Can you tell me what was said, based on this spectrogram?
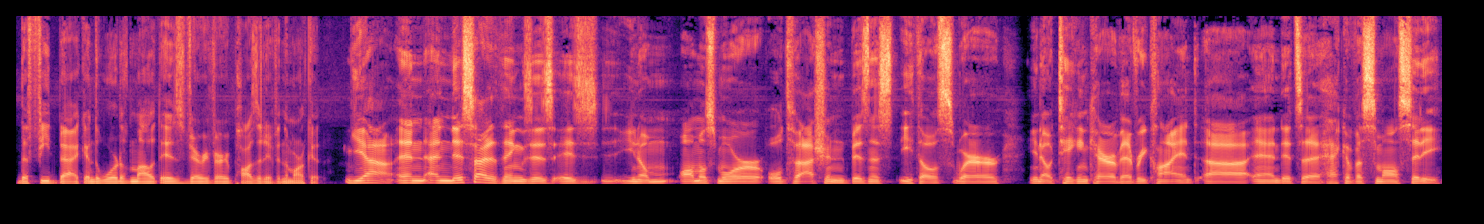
the feedback and the word of mouth is very, very positive in the market? Yeah, and and this side of things is is you know almost more old fashioned business ethos where you know taking care of every client, uh, and it's a heck of a small city.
